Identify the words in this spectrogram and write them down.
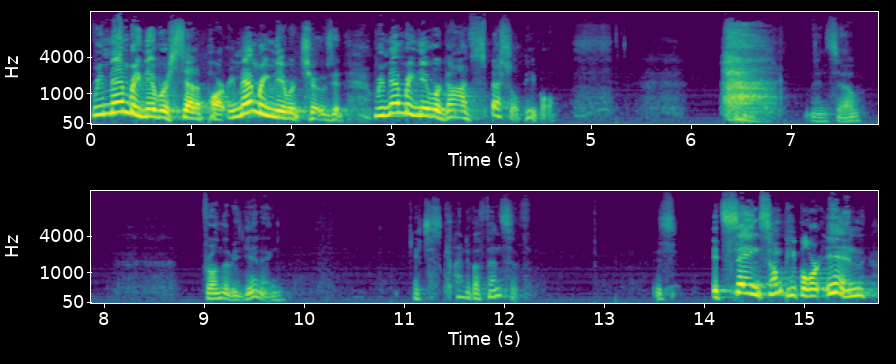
remembering they were set apart, remembering they were chosen, remembering they were God's special people. and so, from the beginning, it's just kind of offensive. It's, it's saying some people are in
